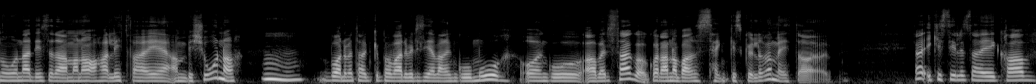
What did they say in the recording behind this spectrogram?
noen av disse damene har litt for høye ambisjoner? Mm. Både med tanke på hva det vil si å være en god mor og en god arbeidstaker. Går det an å bare senke skuldrene litt og ja, ikke stille så høye krav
